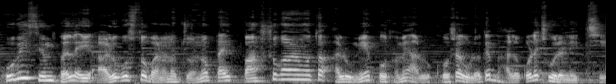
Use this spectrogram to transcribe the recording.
খুবই সিম্পল এই আলু পোস্ত বানানোর জন্য প্রায় পাঁচশো গ্রামের মতো আলু নিয়ে প্রথমে আলুর খোসাগুলোকে ভালো করে ছুলে নিচ্ছি।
